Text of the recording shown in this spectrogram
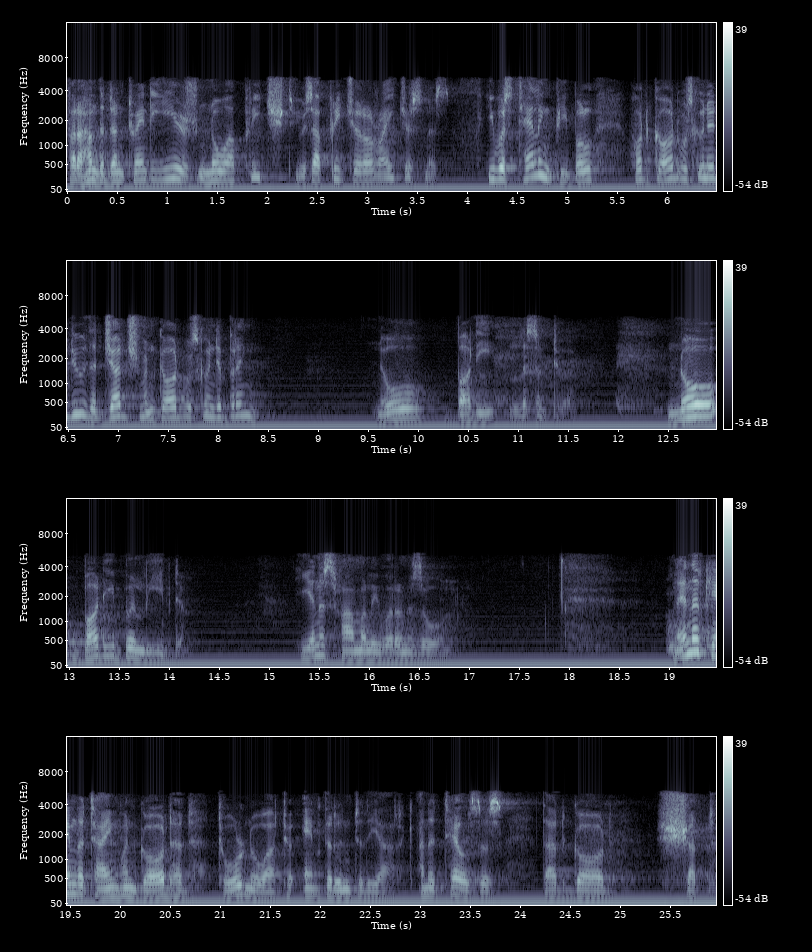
For 120 years, Noah preached. He was a preacher of righteousness. He was telling people what God was going to do, the judgment God was going to bring. Nobody listened to him. Nobody believed him. He and his family were on his own. Then there came the time when God had told Noah to enter into the ark. And it tells us that God shut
